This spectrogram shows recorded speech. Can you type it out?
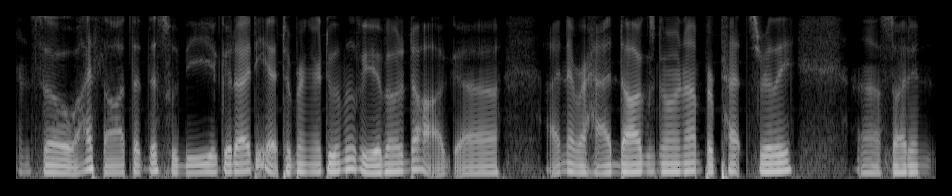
And so I thought that this would be a good idea to bring her to a movie about a dog. I never had dogs growing up or pets really, uh, so I didn't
